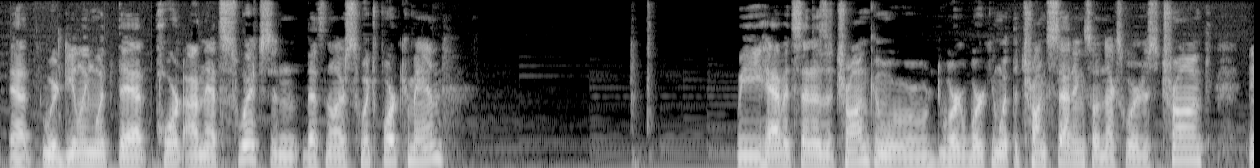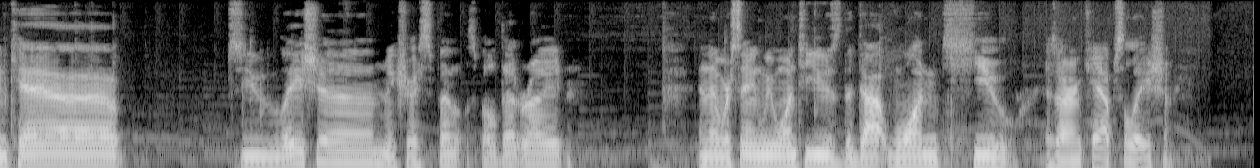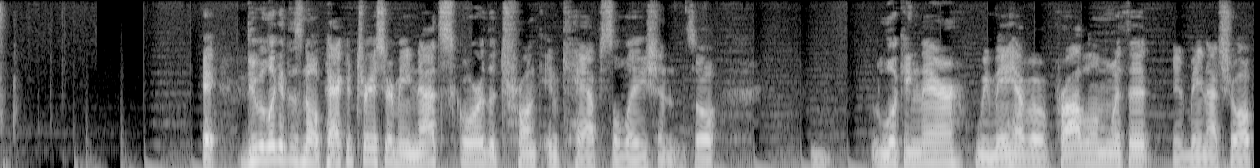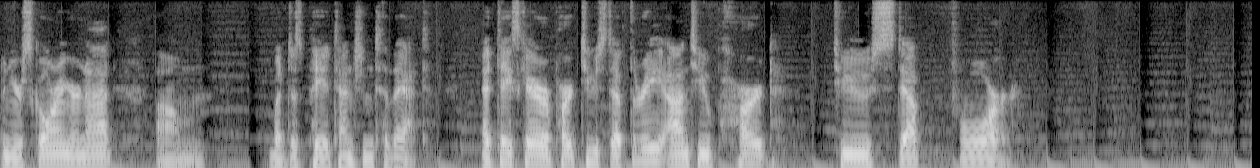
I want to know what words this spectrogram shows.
That we're dealing with that port on that switch, and that's another switch port command. We have it set as a trunk, and we're, we're working with the trunk setting. So the next word is trunk, encapsulation. Make sure I spell, spelled that right. And then we're saying we want to use the dot one Q as our encapsulation. Okay, do look at this note. Packet tracer may not score the trunk encapsulation. So looking there, we may have a problem with it. It may not show up in your scoring or not. Um, but just pay attention to that. That takes care of part two, step three, on to part two, step four.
